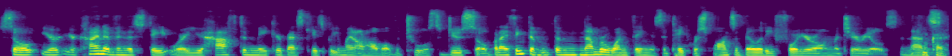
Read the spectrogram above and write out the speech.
So you're you're kind of in the state where you have to make your best case, but you might not have all the tools to do so. But I think the mm-hmm. the number one thing is to take responsibility for your own materials, and that's Okay.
